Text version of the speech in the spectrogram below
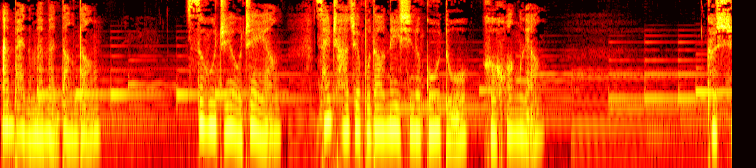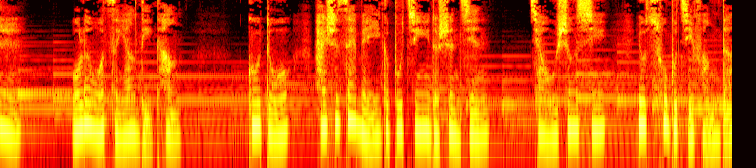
安排的满满当当，似乎只有这样，才察觉不到内心的孤独和荒凉。可是，无论我怎样抵抗，孤独还是在每一个不经意的瞬间，悄无声息又猝不及防的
